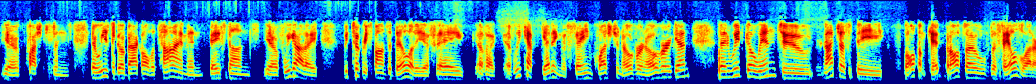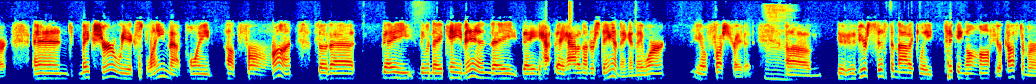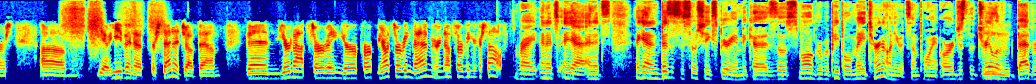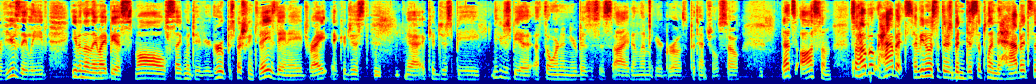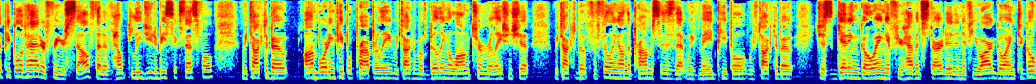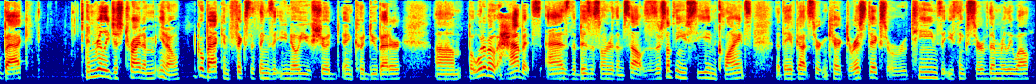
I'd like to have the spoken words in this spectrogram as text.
you know, questions. You know, we used to go back all the time, and based on you know, if we got a, we took responsibility. If a, if a, if we kept getting the same question over and over again, then we'd go into not just the welcome kit, but also the sales letter, and make sure we explain that point up front so that they when they came in, they they ha- they had an understanding and they weren't you know frustrated. Mm. Um, if you're systematically ticking off your customers, um, you know, even a percentage of them, then you're not serving your perp- you're not serving them you're not serving yourself. Right. And it's yeah and it's again business is so shakespearean because those small group of people may turn on you at some point or just the trail mm-hmm. of bad reviews they leave even though they might be a small segment of your group especially in today's day and age right? It could just mm-hmm. yeah it could just be it could just be a, a thorn in your business's side and limit your growth potential. So that's awesome. So how about habits? Have you noticed that there's been disciplined habits that people have had or for yourself that have helped lead you to be successful. We talked about onboarding people properly. We talked about building a long term relationship. We talked about fulfilling on the promises that we've made people. We've talked about just getting going if you haven't started, and if you are going, to go back and really just try to, you know, go back and fix the things that you know you should and could do better. Um, but what about habits as the business owner themselves? Is there something you see in clients that they've got certain characteristics or routines that you think serve them really well?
